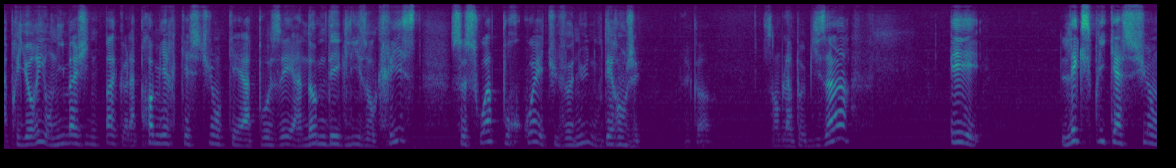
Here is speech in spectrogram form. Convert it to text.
A priori, on n'imagine pas que la première question qu'est à poser un homme d'église au Christ, ce soit pourquoi es-tu venu nous déranger? D'accord? Semble un peu bizarre. Et l'explication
